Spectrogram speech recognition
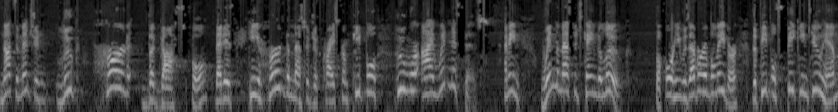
not to mention, Luke heard the gospel. That is, he heard the message of Christ from people who were eyewitnesses. I mean, when the message came to Luke, before he was ever a believer, the people speaking to him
